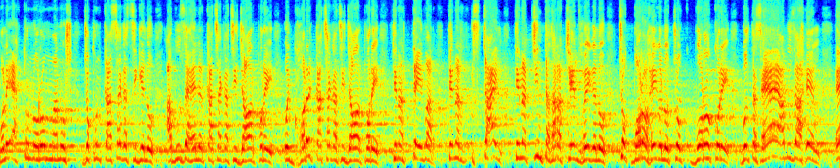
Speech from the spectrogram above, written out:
বলে, এত নরম মানুষ, যখন কাছাকাছি গেল, আবু জাহেলের কাছাকাছি যাওয়ার পরে, ওই ঘরের কাছাকাছি যাওয়ার পরে তেনার তেবার তেনার স্টাইল তেনার চিন্তাধারা চেঞ্জ হয়ে গেল, চোখ বড় হয়ে গেল, চোখ বড় করে বলতেছে, এ আবু জাহেল, এ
